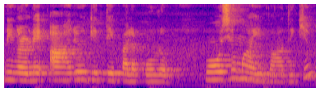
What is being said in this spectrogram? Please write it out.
നിങ്ങളുടെ ആരോഗ്യത്തെ പലപ്പോഴും മോശമായി ബാധിക്കും.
